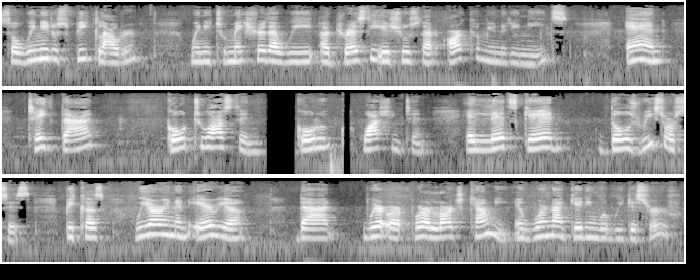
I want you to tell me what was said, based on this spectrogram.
So we need to speak louder. We need to make sure that we address the issues that our community needs and take that, go to Austin, go to Washington, and let's get those resources because we are in an area that we're we're a large county and we're not getting what we deserve.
